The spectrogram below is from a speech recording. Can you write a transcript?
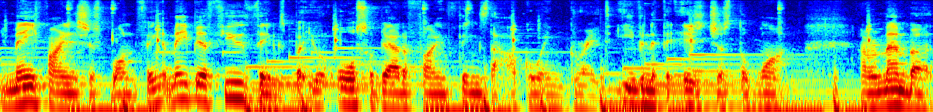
you may find it's just one thing, it may be a few things, but you'll also be able to find things that are going great, even if it is just the one. And remember,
